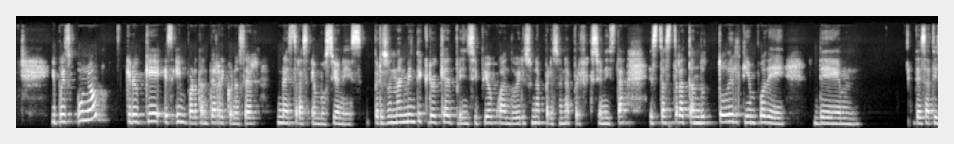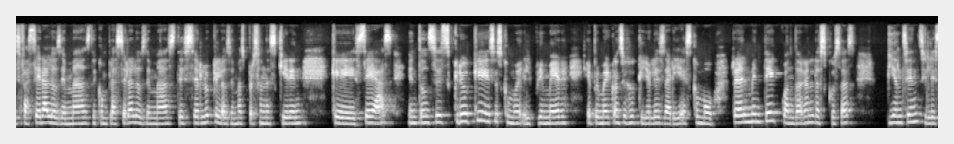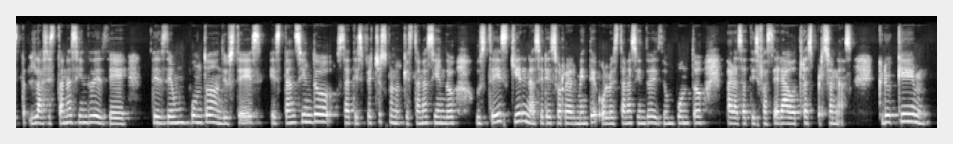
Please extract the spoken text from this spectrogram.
Y pues uno, creo que es importante reconocer nuestras emociones. Personalmente creo que al principio cuando eres una persona perfeccionista, estás tratando todo el tiempo de, de satisfacer a los demás, de complacer a los demás, de ser lo que las demás personas quieren que seas. Entonces, creo que eso es como el primer, el primer consejo que yo les daría, es como realmente cuando hagan las cosas, piensen si les, las están haciendo desde, desde un punto donde ustedes están siendo satisfechos con lo que están haciendo, ustedes quieren hacer eso realmente o lo están haciendo desde un punto para satisfacer a otras personas. Creo que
